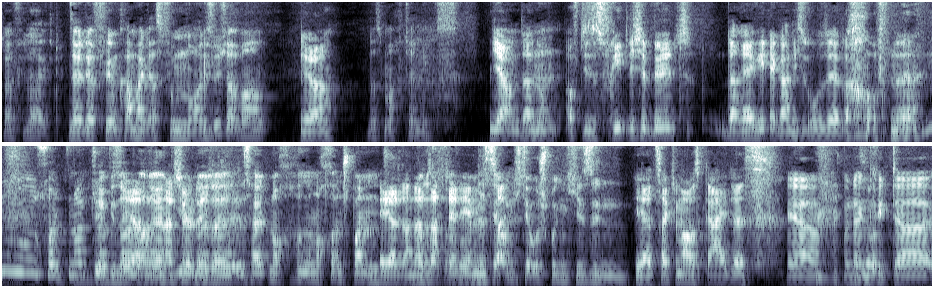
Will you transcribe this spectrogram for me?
Ja, vielleicht. ja, der Film kam halt erst 95, aber ja. das macht ja nichts. Ja, und dann Genau. auf dieses friedliche Bild, da reagiert er gar nicht so sehr drauf, ne? Ist halt nett. Ja, wie soll Ja, er reagieren? natürlich. Der ist halt noch, noch entspannend. Ja, und dann Das sagt ist er also- dem- Das ist ja auch nicht der ursprüngliche Sinn. Ja, zeigt ihm mal was Geiles. Ja. Und dann Also- kriegt er,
